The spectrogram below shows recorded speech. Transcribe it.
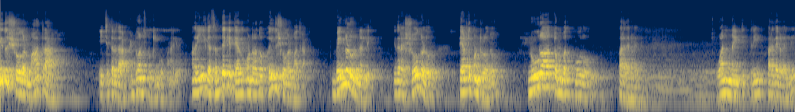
ಐದು ಶೋಗಳು ಮಾತ್ರ ಈ ಚಿತ್ರದ ಅಡ್ವಾನ್ಸ್ ಬುಕಿಂಗ್ ಓಪನ್ ಆಗಿದೆ. ಅಂದರೆ ಈಗ ಸದ್ಯಕ್ಕೆ ತೆರೆದುಕೊಂಡಿರೋದು ಐದು ಶೋಗಳು ಮಾತ್ರ. ಬೆಂಗಳೂರಿನಲ್ಲಿ ಇದರ ಶೋಗಳು ತೆರೆದುಕೊಂಡಿರೋದು ನೂರ ತೊಂಬತ್ತ್ಮೂರು ಪರದೆಗಳಿವೆ. ಒನ್ ನೈಂಟಿ ತ್ರೀ ಪರದೆಗಳಲ್ಲಿ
